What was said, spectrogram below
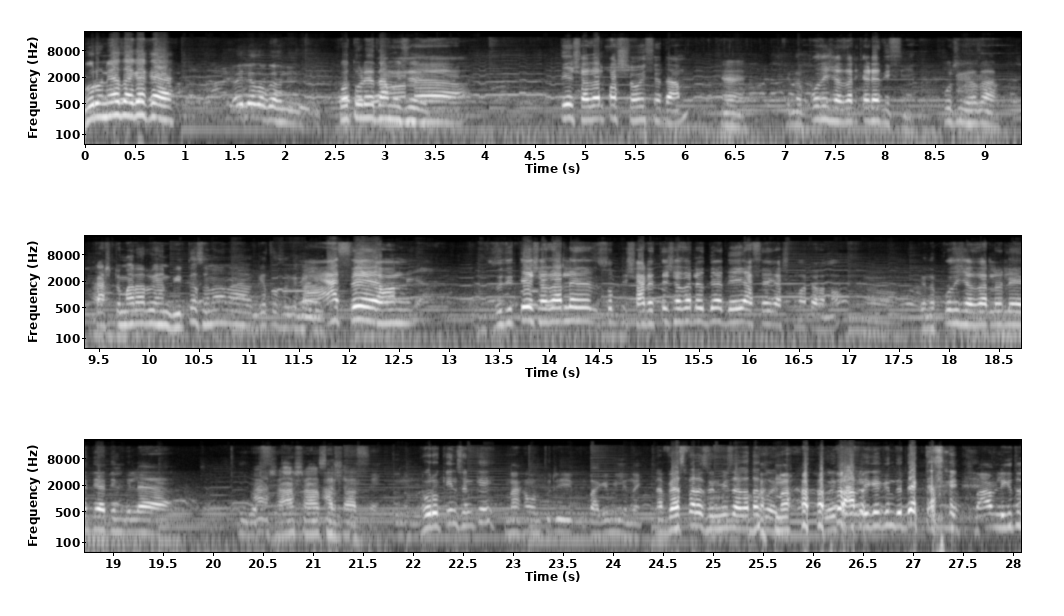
গরু নিয়ে যায় কাকা? কত দাম হয়েছে তেইশ হাজার পাঁচশো হয়েছে দাম। হ্যাঁ। কিন্তু পঁচিশ হাজার কেটে দিছি। পঁচিশ হাজার। কাস্টমার আর এখন ভিড়তেছে না না গেতেছে খালি আছে এখন। যদি তেইশ হাজার লে চব্বিশ সাড়ে তেইশ হাজার দেওয়া দেয় আছে কাস্টমার এখনও। কিন্তু পঁচিশ হাজার লইলে দেওয়া দিন বিলা আশা আশা আশা আছে। গরু কিনছেন কি? না বাগে মিলে নাই। না বেশ পারাছেন মিছা কথা কই ওই পাবলিকে কিন্তু দেখতাছে। পাবলিকে তো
